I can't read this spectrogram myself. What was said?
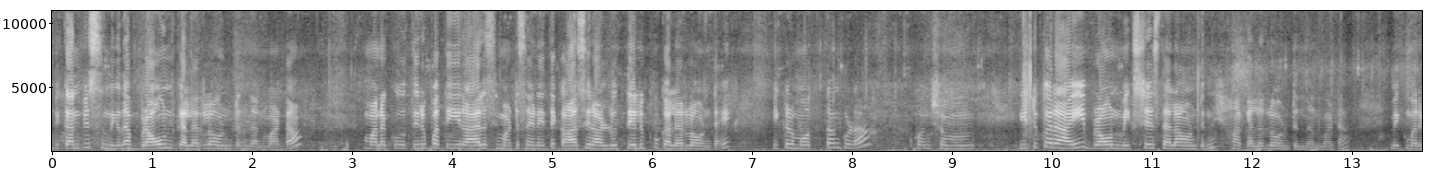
మీకు కనిపిస్తుంది కదా బ్రౌన్ కలర్లో ఉంటుందన్నమాట. మనకు తిరుపతి రాయలసీమ అటు సైడ్ అయితే కాశీరాళ్ళు తెలుపు కలర్లో ఉంటాయి. ఇక్కడ మొత్తం కూడా కొంచెం ఇటుక రాయి బ్రౌన్ మిక్స్ చేస్తే ఎలా ఉంటుంది? ఆ కలర్లో ఉంటుందన్నమాట. మీకు మరి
